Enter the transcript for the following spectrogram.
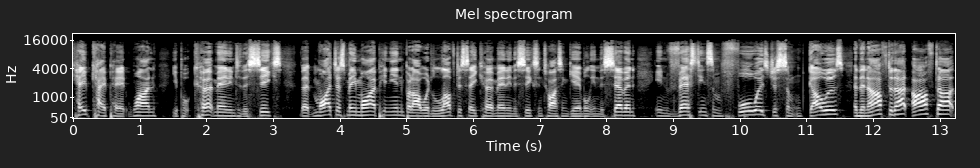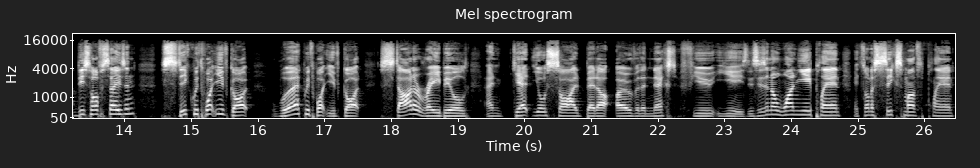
Keep KP at one. You put Kurt Mann into the six. That might just be my opinion, but I would love to see Kurt Mann in the six and Tyson Gamble in the seven. Invest in some forwards, just some goers. And then after that, after this off season, stick with what you've got, work with what you've got, start a rebuild, and get your side better over the next few years. This isn't a one year plan, it's not a six month plan,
